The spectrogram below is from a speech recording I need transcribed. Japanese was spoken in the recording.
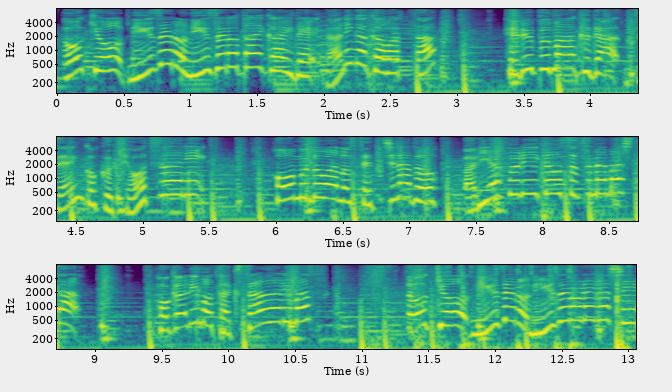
東京2020大会で何が変わった？ヘルプマークが全国共通に。ホームドアの設置などバリアフリー化を進めました。他にもたくさんあります。東京2020レガシー。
